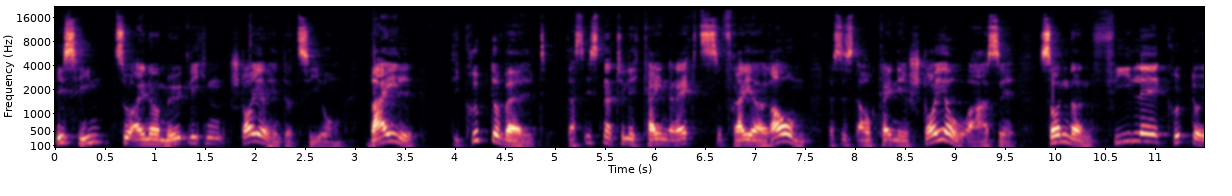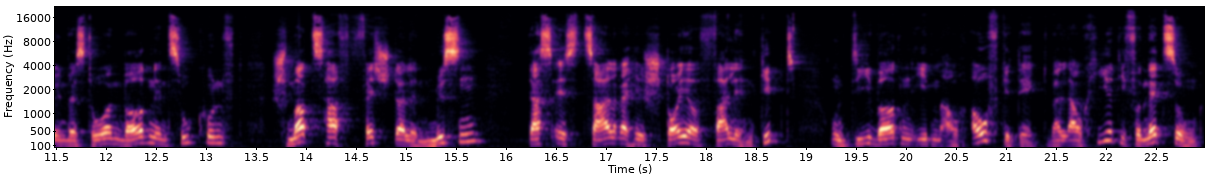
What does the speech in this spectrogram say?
bis hin zu einer möglichen Steuerhinterziehung, weil die Kryptowelt, das ist natürlich kein rechtsfreier Raum, das ist auch keine Steueroase, sondern viele Kryptoinvestoren werden in Zukunft schmerzhaft feststellen müssen, dass es zahlreiche Steuerfallen gibt und die werden eben auch aufgedeckt, weil auch hier die Vernetzung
